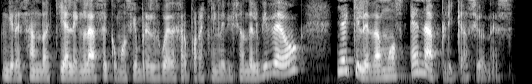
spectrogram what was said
ingresando aquí al enlace, como siempre les voy a dejar por aquí en la edición del video, y aquí le damos en aplicaciones.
